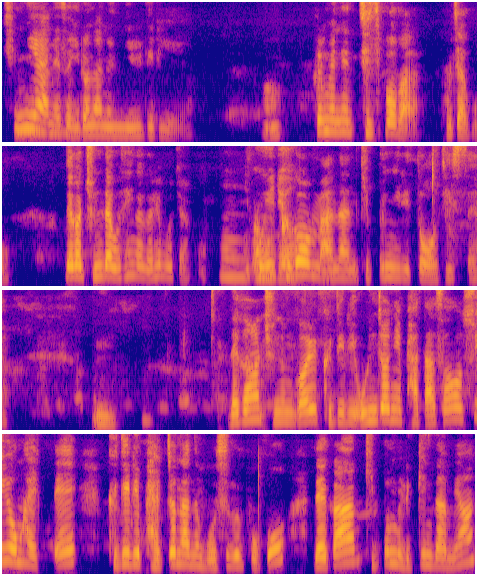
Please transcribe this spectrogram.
심리 음. 안에서 일어나는 일들이에요. 어. 그러면은 뒤집어 봐 보자고. 내가 준다고 생각을 해보자고. 음, 그. 그것만한 기쁜 일이 또 어디 있어요? 음. 내가 주는 걸 그들이 온전히 받아서 수용할 때 그들이 발전하는 모습을 보고 내가 기쁨을 느낀다면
